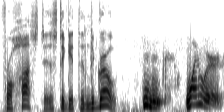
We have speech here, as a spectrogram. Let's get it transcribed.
for hostas to get them to grow? One word.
